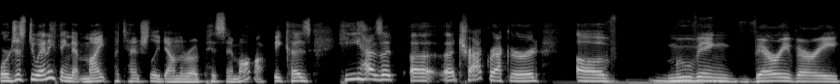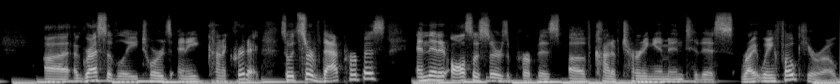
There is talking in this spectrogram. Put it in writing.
or just do anything that might potentially down the road piss him off because he has a, a, a track record of moving very, very uh, aggressively towards any kind of critic. So it served that purpose. And then it also serves a purpose of kind of turning him into this right wing folk hero.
